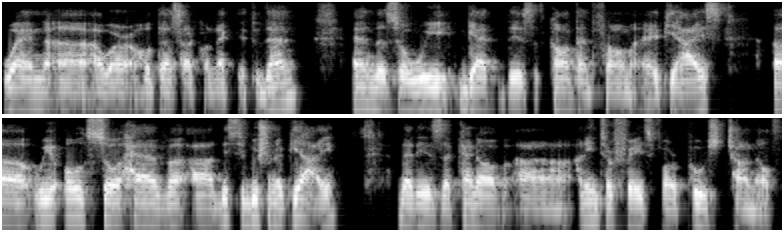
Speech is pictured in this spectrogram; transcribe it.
when uh, our hotels are connected to them. And uh, so we get this content from APIs. Uh, we also have a distribution API that is a kind of an interface for push channels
